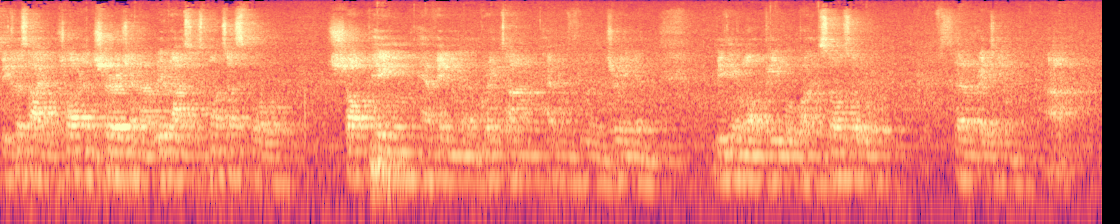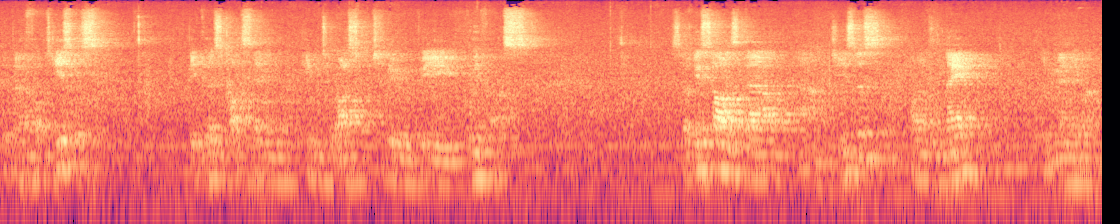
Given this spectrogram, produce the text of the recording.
because I joined a church and I realized it's not just for shopping, having a great time, having food and drink, and meeting a lot of people, but it's also celebrating uh, the birth of Jesus because God sent him to us to be with us. So this song is about um, Jesus, of his name, Emmanuel.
